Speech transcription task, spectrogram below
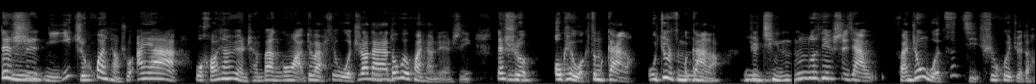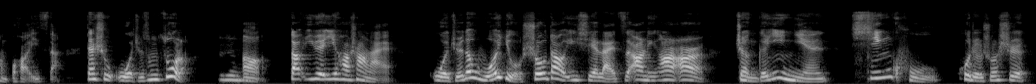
但是你一直幻想说，哎呀，我好想远程办公啊，对吧？就我知道大家都会幻想这件事情，但是 OK，我这么干了，我就是这么干了，就请那么多天事假，反正我自己是会觉得很不好意思的，但是我就这么做了。嗯啊，到一月一号上来，我觉得我有收到一些来自二零二二整个一年辛苦或者说是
